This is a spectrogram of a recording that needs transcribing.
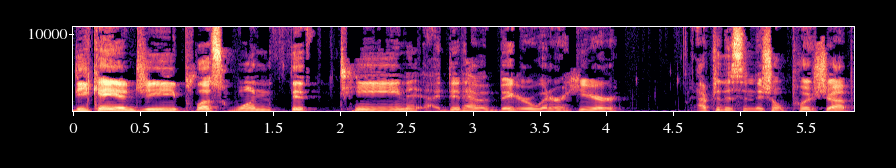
DKNG plus 115. I did have a bigger winner here. After this initial push up,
